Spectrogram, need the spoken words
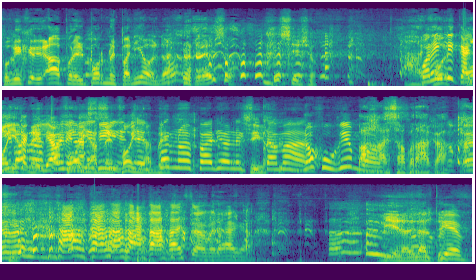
Porque es que, ah, por el porno español, ¿no? ¿Será eso? ¿Qué sé yo? Ay, Por ahí le calienta que le hablen fóllame, así. Sí, el porno español le Sí. excita más. no juzguemos. Baja esa braga. Esa braga. Bien, adelante. Bien.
